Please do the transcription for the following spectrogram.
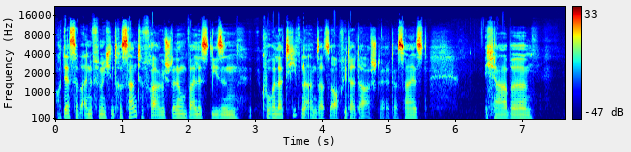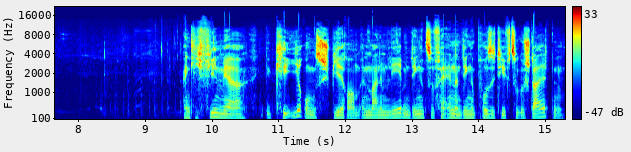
auch deshalb eine für mich interessante Fragestellung, weil es diesen korrelativen Ansatz auch wieder darstellt. Das heißt, ich habe eigentlich viel mehr Kreierungsspielraum in meinem Leben, Dinge zu verändern, Dinge positiv zu gestalten.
